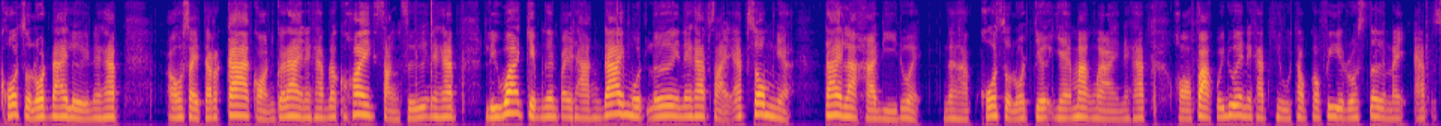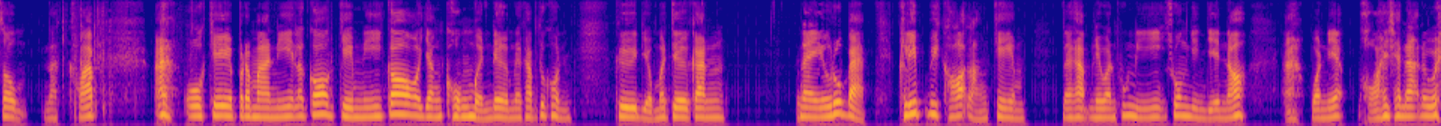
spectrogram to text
โค้ดส่วนลดได้เลยนะครับ เอาใส่ตะกร้าก่อนก็ได้นะครับ แล้วก็ค่อยสั่งซื้อนะครับ หรือว่าเก็บเงินไปทางได้หมดเลยนะครับ สายแอปส้มเนี่ยได้ราคาดีด้วยนะครับ โค้ดส่วนลดเยอะแยะมากมายนะครับ ขอฝากไว้ด้วยนะครับ Hill Top Coffee Roaster ในแอปส้มนะครับอะโอเคประมาณนี้แล้วก็เกมนี้ก็ยังคงเหมือนเดิมนะครับ ทุกคนคือเดี๋ยวมาเจอกันในรูปแบบคลิปวิเคราะห์หลังเกมนะครับ ในวันพรุ่งนี้ช่วงเย็นๆเนาะอะวันนี้ขอให้ชนะด้วย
